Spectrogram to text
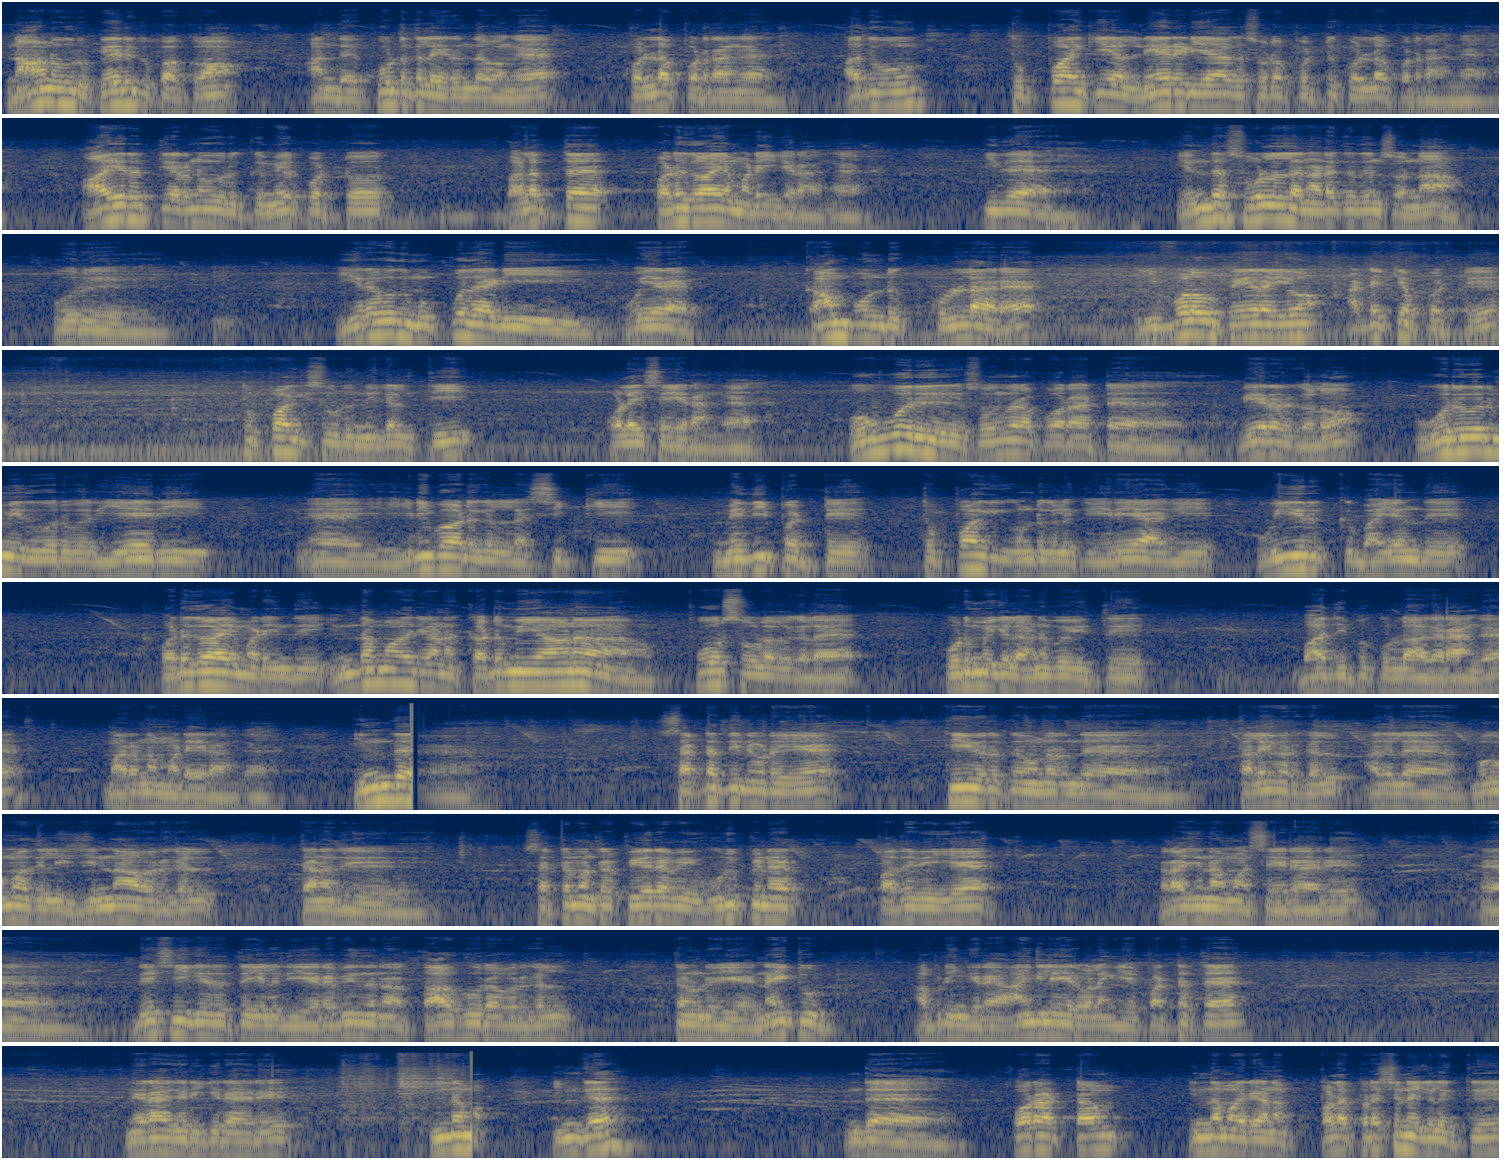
நானூறு பேருக்கு பக்கம் அந்த கூட்டத்தில் இருந்தவங்க கொல்லப்படுறாங்க. அதுவும் துப்பாக்கியால் நேரடியாக சுடப்பட்டு கொல்லப்படுறாங்க. ஆயிரத்தி இரநூறுக்கு மேற்பட்டோர் பலத்த படுகாயம் அடைகிறாங்க. இதை எந்த சூழலில் நடக்குதுன்னு சொன்னால் ஒரு இருபது முப்பது அடி உயர காம்பவுண்டுக்குள்ளார இவ்வளவு பேரையும் அடைக்கப்பட்டு துப்பாக்கி சூடு நிகழ்த்தி கொலை செய்கிறாங்க ஒவ்வொரு சுதந்திர போராட்ட வீரர்களும் ஒருவர் மீது ஒருவர் ஏறி இடிபாடுகளில் சிக்கி மிதிப்பட்டு துப்பாக்கி குண்டுகளுக்கு இரையாகி உயிருக்கு பயந்து படுகாயமடைந்து இந்த மாதிரியான கடுமையான போர் சூழல்களை கொடுமைகள் அனுபவித்து பாதிப்புக்குள்ளாகிறாங்க மரணம் அடைகிறாங்க இந்த சட்டத்தினுடைய தீவிரத்தை உணர்ந்த தலைவர்கள் அதில் முகமது அலி ஜின்னா அவர்கள் தனது சட்டமன்ற பேரவை உறுப்பினர் பதவியை ராஜினாமா செய்கிறாரு தேசிய கீதத்தை எழுதிய ரவீந்திரநாத் தாகூர் அவர்கள் தன்னுடைய நைட்வுட் அப்படிங்கிற ஆங்கிலேயர் வழங்கிய பட்டத்தை நிராகரிக்கிறாரு. இந்த இங்கே இந்த போராட்டம் இந்த மாதிரியான பல பிரச்சனைகளுக்கு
